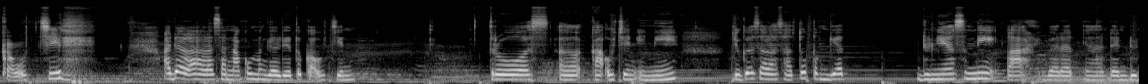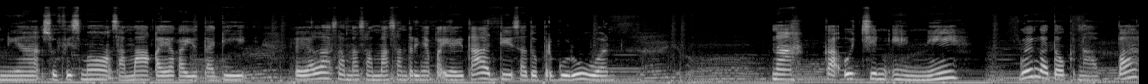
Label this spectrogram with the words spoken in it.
Kaucin adalah alasan aku manggil dia tuh Kak Ucin. Terus uh, Kak Ucin ini juga salah satu penggiat dunia seni lah ibaratnya dan dunia sufisme sama kayak kayu tadi. Ya sama-sama santrinya Pak Yai tadi satu perguruan. Nah Kak Ucin ini gue nggak tahu kenapa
